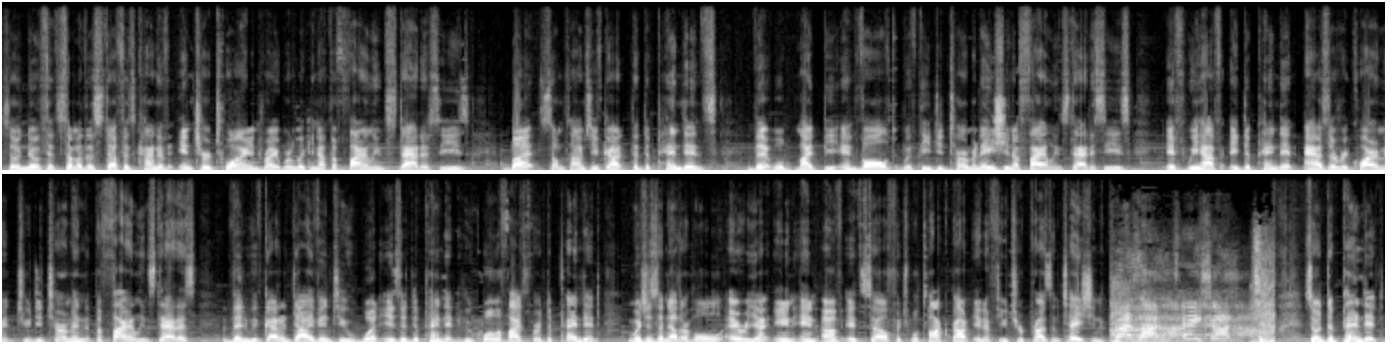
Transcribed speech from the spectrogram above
So note that some of the stuff is kind of intertwined, right? We're looking at the filing statuses, but sometimes you've got the dependents that will might be involved with the determination of filing statuses. If we have a dependent as a requirement to determine the filing status, then we've got to dive into what is a dependent, who qualifies for a dependent, which is another whole area in and of itself, which we'll talk about in a future presentation. Presentation! So dependent,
